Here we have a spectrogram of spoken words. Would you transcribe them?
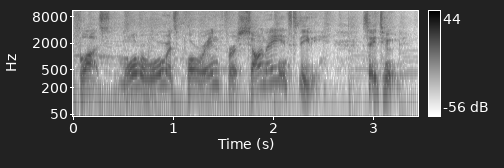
Plus, more rewards pour in for Shaunae and Stevie. Stay tuned.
